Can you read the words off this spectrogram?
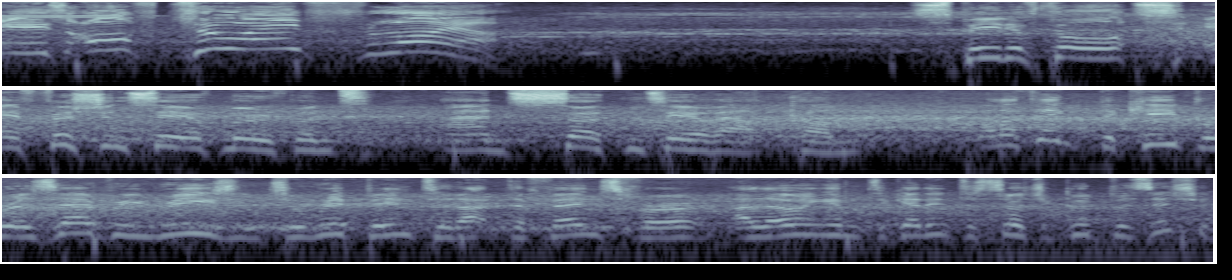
is off to a flyer! Speed of thought, efficiency of movement, and certainty of outcome. Well, I think the keeper has every reason to rip into that defence for allowing him to get into such a good position.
